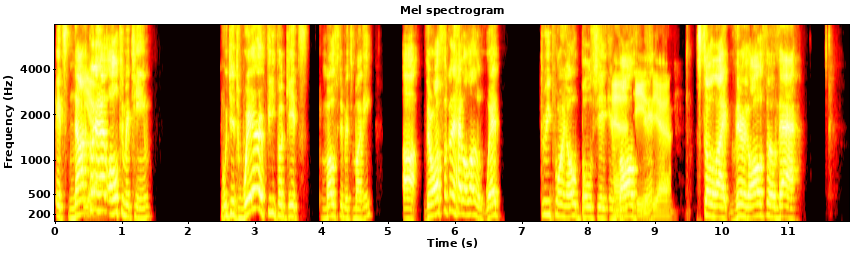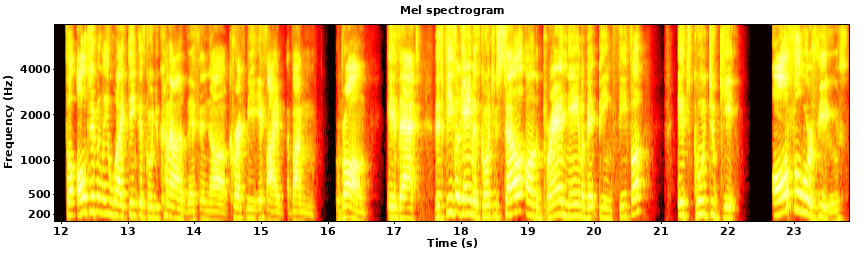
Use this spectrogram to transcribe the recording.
It's not going to have Ultimate Team, which is where FIFA gets most of its money. Uh, they're also going to have a lot of Web 3.0 bullshit involved in it. yeah. So like there's also that. So ultimately what I think is going to come out of this, and uh correct me if I if I'm wrong, is that this FIFA game is going to sell on the brand name of it being FIFA. It's going to get awful reviews,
